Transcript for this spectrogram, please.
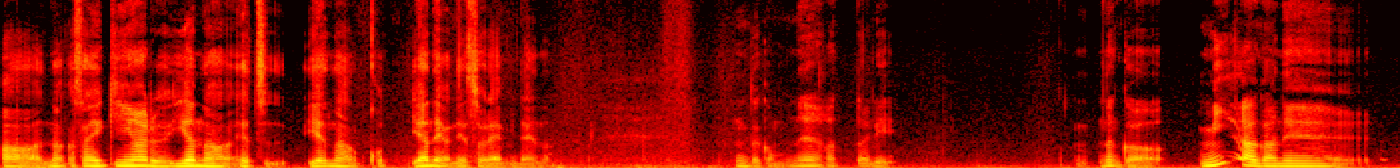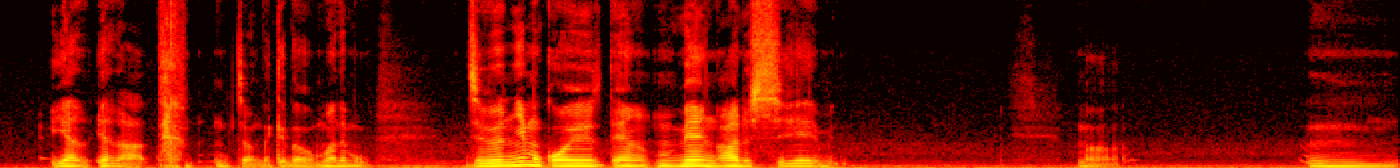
あなんか最近ある嫌なやつ嫌なこ嫌だよねそれみたいな。とかもねあったり。なんかミアがね嫌だってなっちゃうんだけどまあでも自分にもこういう点面があるしまあうん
